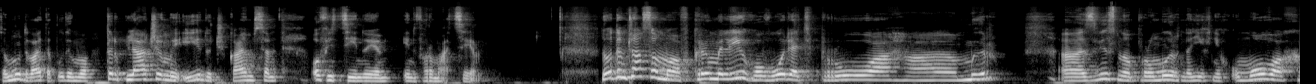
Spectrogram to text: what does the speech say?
Тому давайте будемо терплячими і дочекаємося офіційної інформації. Ну, тим часом в Кремлі говорять про мир. Звісно, про мир на їхніх умовах,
